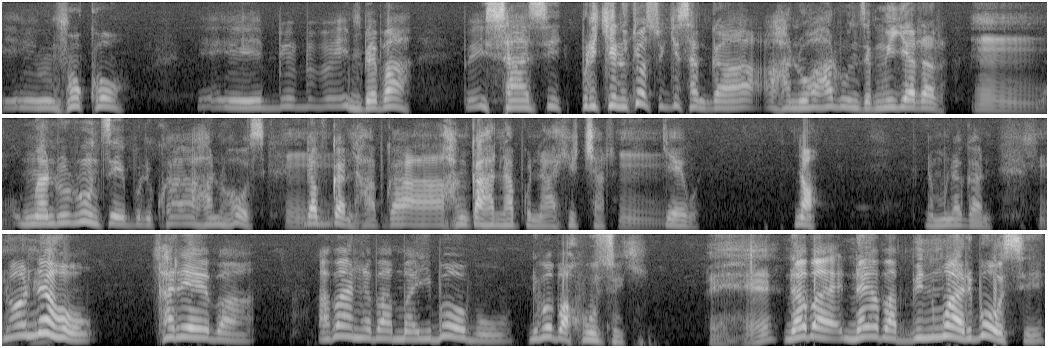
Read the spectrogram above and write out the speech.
inkoko imbeba isazi buri kintu cyose ugisanga ahantu harunze mu iyarara. Mm. umwanda urunze buri ahantu hose. Ndavuga ntabwo ahangaha ntabwo nahicara. Mm. yewe. No. Namunagane. Noneho nkareba abana ba mayibobo nibo bahuzuye. N'aba bintwari bose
